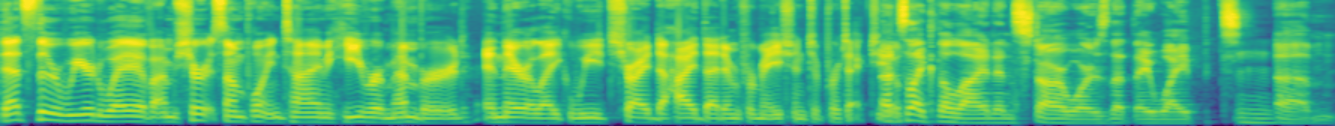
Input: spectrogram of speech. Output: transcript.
that's their weird way of. I'm sure at some point in time he remembered, and they're like, "We tried to hide that information to protect you." that's like the line in Star Wars that they wiped Mhm. um,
